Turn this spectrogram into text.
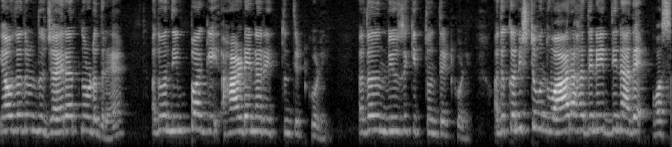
ಯಾವುದಾದ್ರೂ ಒಂದು ಜಾಹೀರಾತು ನೋಡಿದ್ರೆ ಅದು ಒಂದು ಇಂಪಾಗಿ ಹಾಡೇನಾರು ಇತ್ತು ಅಂತ ಇಟ್ಕೊಳ್ಳಿ ಅದೊಂದು ಮ್ಯೂಸಿಕ್ ಇತ್ತು ಅಂತ ಇಟ್ಕೊಳ್ಳಿ, ಅದು ಕನಿಷ್ಠ ಒಂದು ವಾರ, ಹದಿನೈದು ದಿನ ಅದೇ ಹೊಸ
